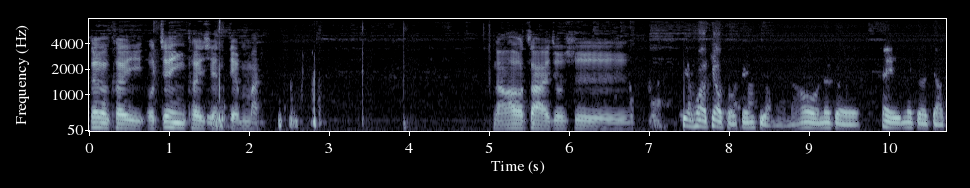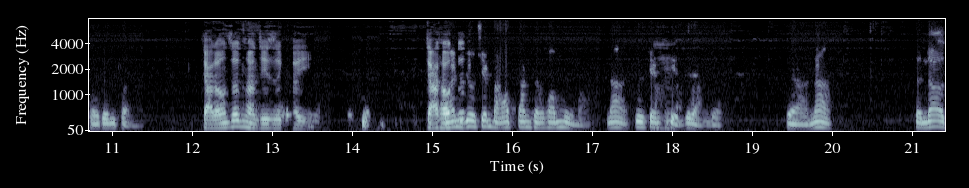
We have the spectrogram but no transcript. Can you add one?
这个可以，我建议可以先点满，然后再来就是变化跳头先点了，然后那个配那个假头真传，假头真传其实可以，假头你就先把它当成荒木嘛，那就先点这两个。对啊，那等到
